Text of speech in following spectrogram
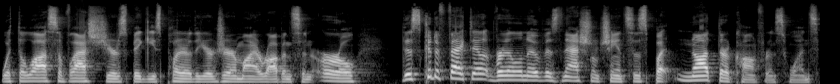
with the loss of last year's Big East Player of the Year, Jeremiah Robinson Earl, this could affect Villanova's national chances, but not their conference ones.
